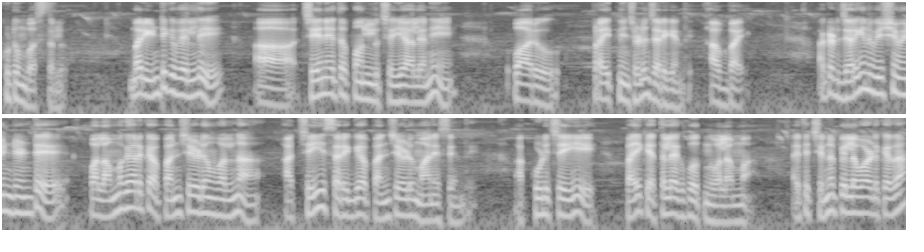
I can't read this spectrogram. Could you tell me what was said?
కుటుంబస్తులు. మరి ఇంటికి వెళ్ళి ఆ చేనేత పనులు చేయాలని వారు ప్రయత్నించడం జరిగింది ఆ అబ్బాయి. అక్కడ జరిగిన విషయం ఏంటంటే వాళ్ళ అమ్మగారికి ఆ పని చేయడం వలన ఆ చెయ్యి సరిగ్గా పనిచేయడం మానేసింది. ఆ కుడి చెయ్యి పైకి ఎత్తలేకపోతుంది వాళ్ళ అమ్మ. అయితే చిన్న పిల్లవాడు కదా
